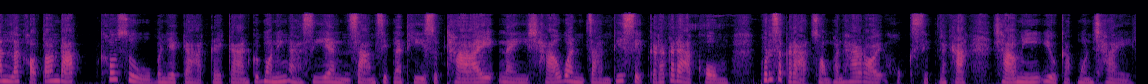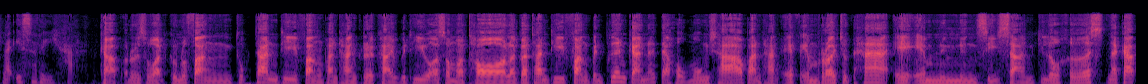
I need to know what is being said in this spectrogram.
านและขอต้อนรับเข้าสู่บรรยากาศรายการ Good Morning อาเซียน 30 นาทีสุดท้ายในเช้าวันจันทร์ที่ 10 กรกฎาคม พุทธศักราช 2560 นะคะ เช้านี้อยู่กับมนชัยและอิสรีค่ะครับอรุณสวัสดิ์คุณผู้ฟังทุกท่านที่ฟังผ่านทางเครือข่ายวิทยุอสมท แล้วก็ท่านที่ฟังเป็นเพื่อนกันตั้งแต่ 6 โมงเช้าผ่านทาง FM 100.5 AM 1143 กิโลเฮิรตซ์นะครับ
